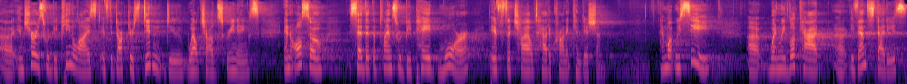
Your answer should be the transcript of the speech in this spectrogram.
uh, insurers would be penalized if the doctors didn't do well child screenings, and also said that the plans would be paid more if the child had a chronic condition. And what we see uh, when we look at uh, event studies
